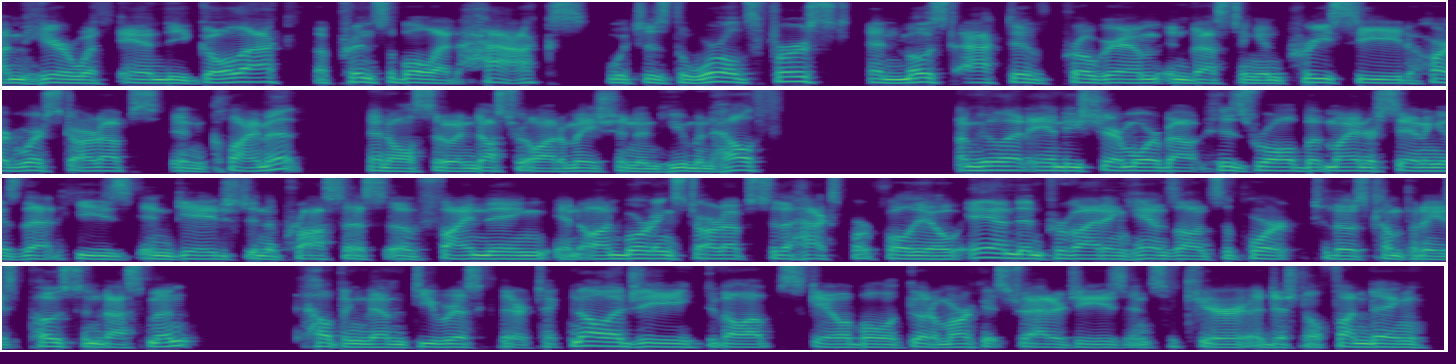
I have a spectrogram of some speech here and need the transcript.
I'm here with Andy Gollach, a principal at HAX, which is the world's first and most active program investing in pre seed hardware startups in climate and also industrial automation and human health. I'm going to let Andy share more about his role, but my understanding is that he's engaged in the process of finding and onboarding startups to the HAX portfolio and in providing hands on support to those companies post investment, helping them de risk their technology, develop scalable go to market strategies, and secure additional funding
